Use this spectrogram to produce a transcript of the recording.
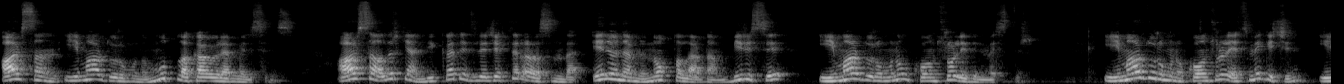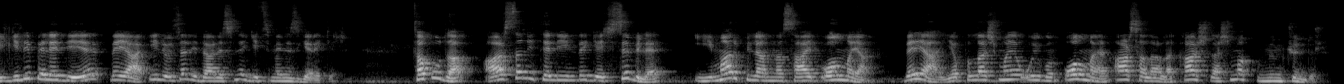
arsanın imar durumunu mutlaka öğrenmelisiniz. Arsa alırken dikkat edilecekler arasında en önemli noktalardan birisi imar durumunun kontrol edilmesidir. İmar durumunu kontrol etmek için ilgili belediye veya il özel idaresine gitmeniz gerekir. Tapuda arsa niteliğinde geçse bile imar planına sahip olmayan veya yapılaşmaya uygun olmayan arsalarla karşılaşmak mümkündür.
